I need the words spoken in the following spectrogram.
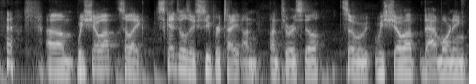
um, we show up. So like schedules are super tight on on tour still. So we, we show up that morning,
